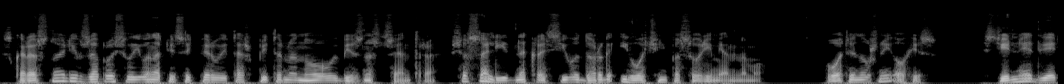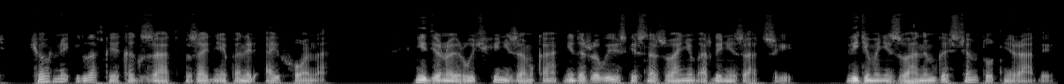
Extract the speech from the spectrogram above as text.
Скоростной лифт забросил его на 31 этаж приторно-нового бизнес-центра. Все солидно, красиво, дорого и очень по-современному. Вот и нужный офис. Стильная дверь, черная и гладкая, как зад, задняя панель айфона. Ни дверной ручки, ни замка, ни даже вывески с названием организации. Видимо, незваным гостям тут не рады.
